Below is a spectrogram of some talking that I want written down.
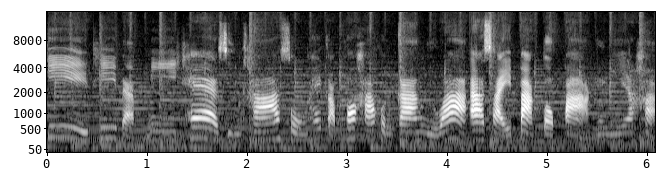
ที่ที่แบบมีแค่สินค้าส่งให้กับพ่อค้าคนกลาง หรือว่าอาศัยปากต่อปากอย่างนี้ค่ะ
